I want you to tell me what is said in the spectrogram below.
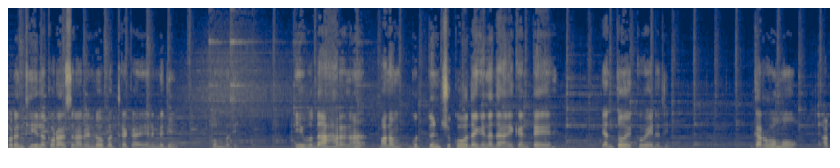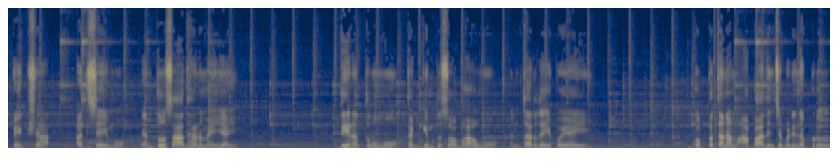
కొరంథీలకు రాసిన రెండో పత్రిక ఎనిమిది తొమ్మిది. ఈ ఉదాహరణ మనం గుర్తుంచుకోదగిన దానికంటే ఎంతో ఎక్కువైనది. గర్వము అపేక్ష అతిశయము ఎంతో సాధారణమయ్యాయి. దీనత్వము తగ్గింపు స్వభావము ఎంత అరుదైపోయాయి? గొప్పతనం ఆపాదించబడినప్పుడు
